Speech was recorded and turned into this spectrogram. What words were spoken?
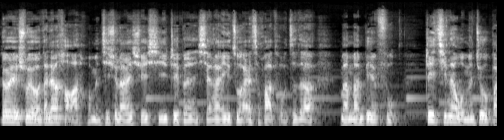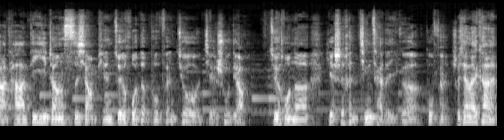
各位书友，大家好啊！我们继续来学习这本《闲来一做 S 化投资的慢慢变富》。这期呢，我们就把它第一章思想篇最后的部分就结束掉。最后呢，也是很精彩的一个部分。首先来看，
